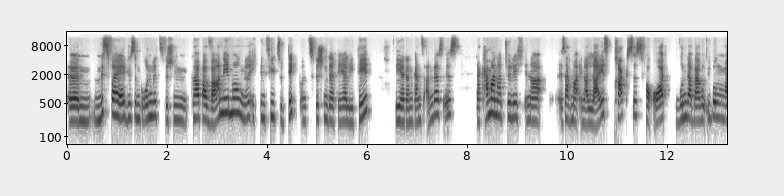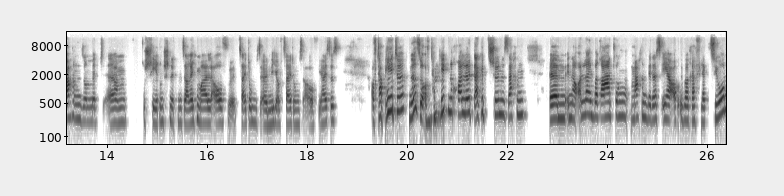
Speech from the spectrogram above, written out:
ähm, Missverhältnis im Grunde zwischen Körperwahrnehmung, ne? ich bin viel zu dick, und zwischen der Realität, die ja dann ganz anders ist. Da kann man natürlich in einer, ich sag mal, in einer Live-Praxis vor Ort wunderbare Übungen machen, so mit ähm, so Scherenschnitten, sage ich mal, auf Zeitungs, äh, nicht auf Zeitungs, auf, wie heißt es? Auf Tapete, ne? so auf mhm. Tapetenrolle, da gibt es schöne Sachen. Ähm, in der Online-Beratung machen wir das eher auch über Reflexion.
